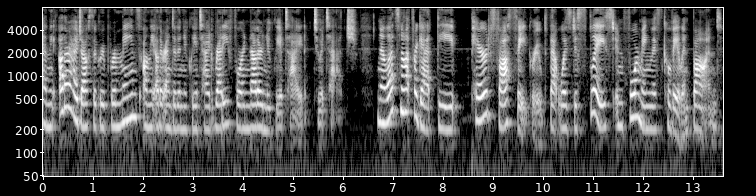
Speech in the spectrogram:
And the other hydroxyl group remains on the other end of the nucleotide ready for another nucleotide to attach. Now let's not forget the paired phosphate group that was displaced in forming this covalent bond.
